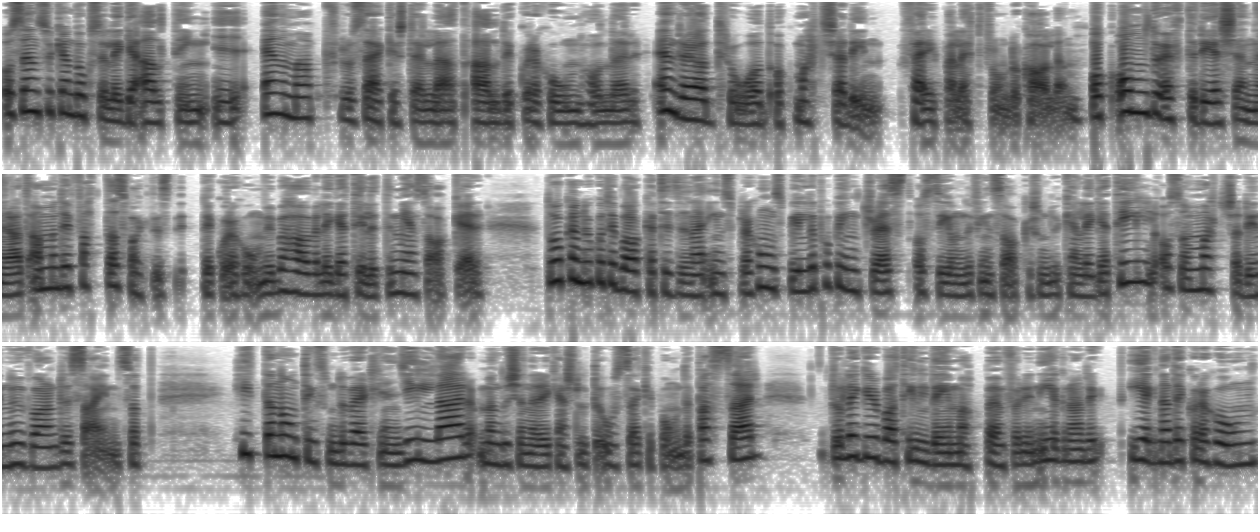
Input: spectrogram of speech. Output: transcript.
Och sen så kan du också lägga allting i en mapp för att säkerställa att all dekoration håller en röd tråd och matchar din färgpalett från lokalen. Och om du efter det känner att ah, men det fattas faktiskt dekoration, vi behöver lägga till lite mer saker. Då kan du gå tillbaka till dina inspirationsbilder på Pinterest och se om det finns saker som du kan lägga till och som matchar din nuvarande design. Så att hitta någonting som du verkligen gillar men du känner dig kanske lite osäker på om det passar. Då lägger du bara till det i mappen för din egna, egna dekoration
